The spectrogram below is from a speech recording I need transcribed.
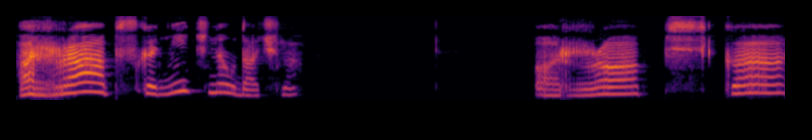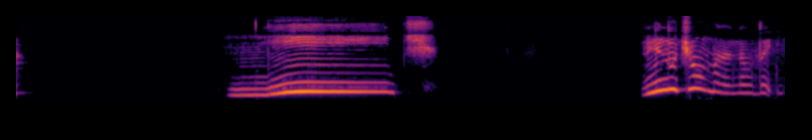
Арабська ніч неудачна. Арабська ніч. Ні, ну чого в мене не вдає?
